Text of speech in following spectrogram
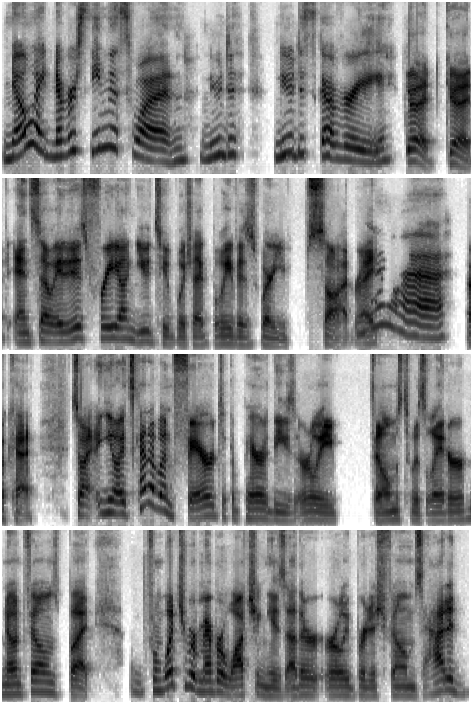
No, I'd never seen this one. New di- new discovery. Good, good. And so it is free on YouTube, which I believe is where you saw it, right? Yeah. Okay. So I- you know, it's kind of unfair to compare these early films to his later known films, but from what you remember watching his other early British films, how did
